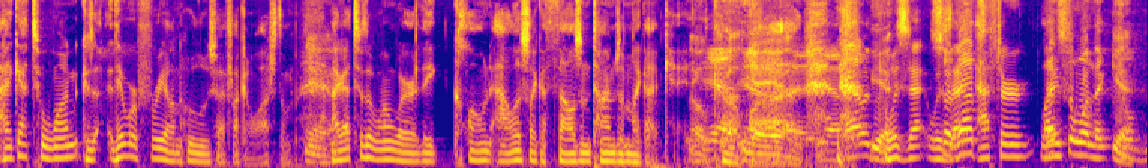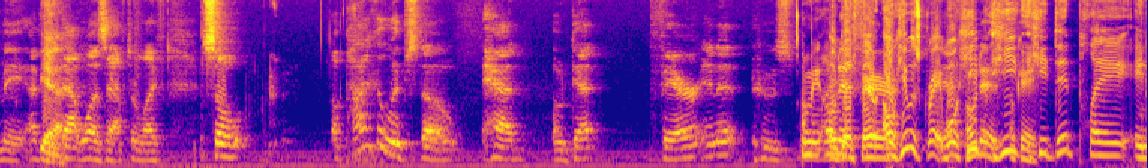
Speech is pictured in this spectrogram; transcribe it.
I got to one because they were free on Hulu, so I fucking watched them. Yeah. I got to the one where they clone Alice like a thousand times. I'm like, okay. Oh, Yeah, God. yeah, yeah, yeah. That was, Was that was So that that's- Afterlife? That's the one that Yeah. killed me. I think Yeah. that was Afterlife. So, Apocalypse though had Oded Fehr in it, who's I mean, one of Oded Oded Fehr. Fehr- Oh, he was great. Well, he Oded, he, okay. he did play an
